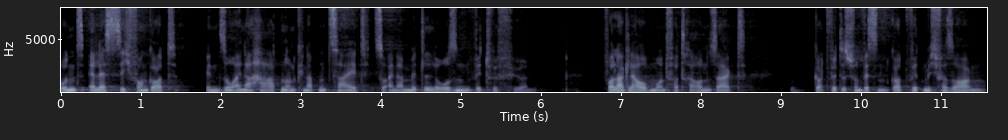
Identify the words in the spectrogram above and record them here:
Und er lässt sich von Gott in so einer harten und knappen Zeit zu einer mittellosen Witwe führen. Voller Glauben und Vertrauen und sagt, Gott wird es schon wissen, Gott wird mich versorgen.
